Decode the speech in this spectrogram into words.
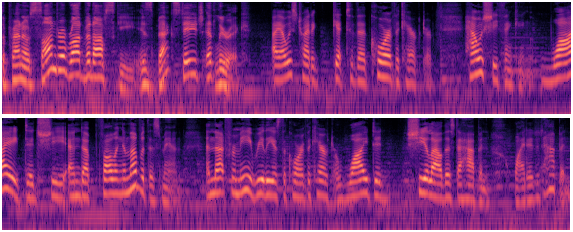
Soprano Sondra Radvanovsky is backstage at Lyric. I always try to get to the core of the character. How is she thinking? Why did she end up falling in love with this man? And that for me really is the core of the character. Why did she allow this to happen? Why did it happen?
